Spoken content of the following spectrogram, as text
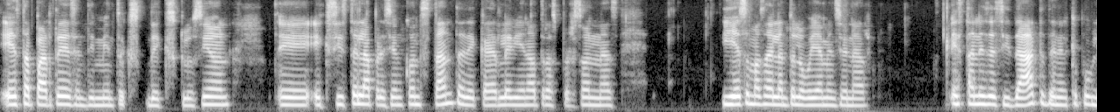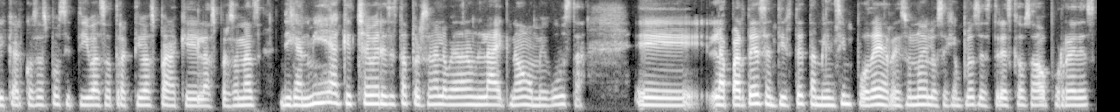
esta parte de sentimiento de exclusión, eh, existe la presión constante de caerle bien a otras personas y eso más adelante lo voy a mencionar. Esta necesidad de tener que publicar cosas positivas o atractivas para que las personas digan, mira, qué chévere es esta persona, le voy a dar un like, ¿no? Me gusta. Eh, la parte de sentirte también sin poder es uno de los ejemplos de estrés causado por redes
